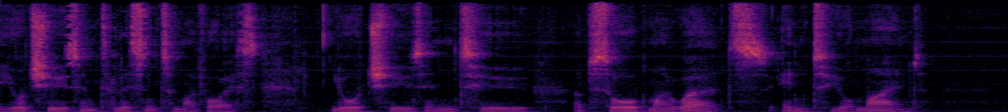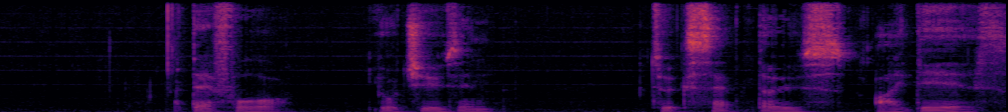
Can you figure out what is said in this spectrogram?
you're choosing to listen to my voice, you're choosing to absorb my words into your mind. Therefore, you're choosing to accept those ideas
